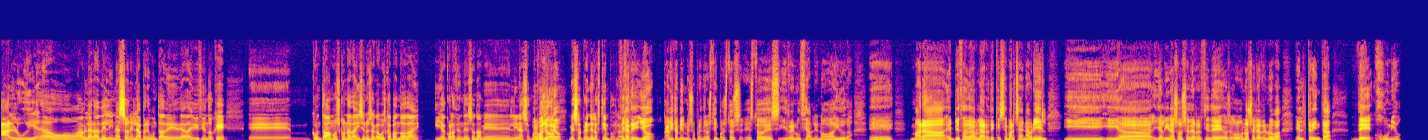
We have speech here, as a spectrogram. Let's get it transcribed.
aludiera o hablara de Linason en la pregunta de, de Adai diciendo que eh, contábamos con Adai, se nos acabó escapando Adai. Y a colación de eso también Linason. Bueno, pues yo creo- Me sorprenden los tiempos, la verdad. Fíjate, yo a mí también me sorprenden los tiempos. Esto es esto es irrenunciable, no hay duda. Eh, Mara empieza a hablar de que se marcha en abril y, y a, y a Linason se le rescinde o, o no se le renueva el 30 de junio.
